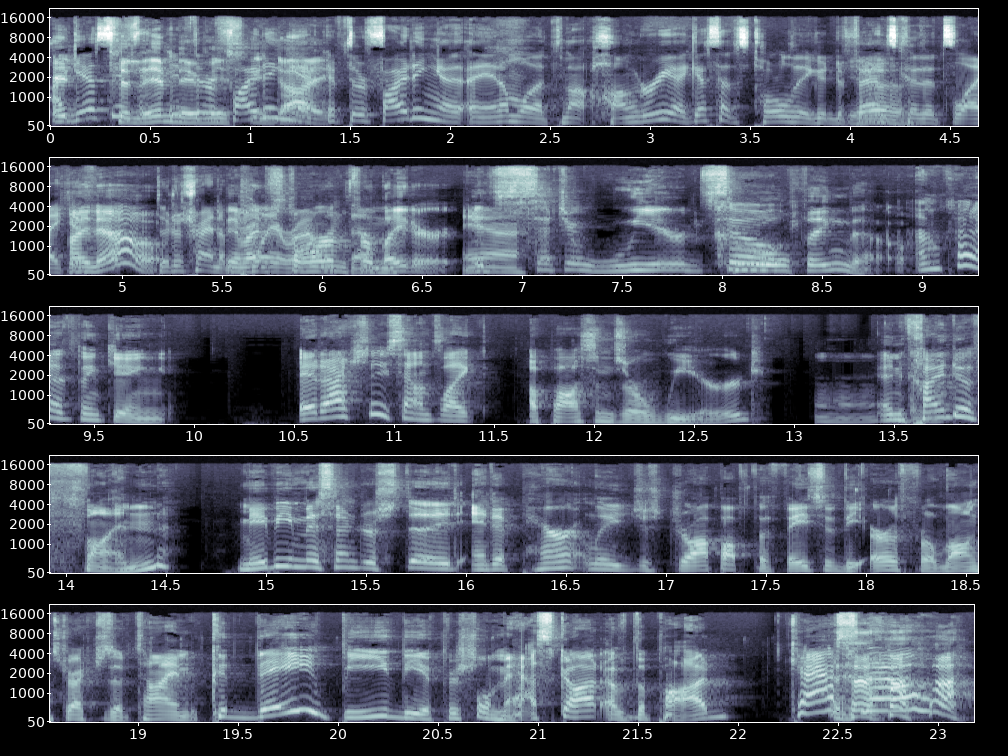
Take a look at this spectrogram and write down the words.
I guess to if, them, if they they're fighting die. a, if they're fighting an animal that's not hungry, I guess that's totally a good defense Yeah. because it's like I know. they're just trying to they play might around store with them for them. later. Yeah. It's such a weird, So- cool thing, though. I'm kind of thinking it actually sounds like opossums are weird and kind of fun, maybe misunderstood, and apparently just drop off the face of the earth for long stretches of time. Could they be the official mascot of the podcast now?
